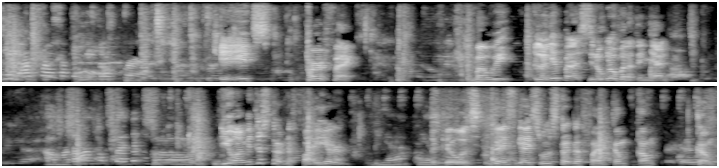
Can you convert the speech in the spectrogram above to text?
Sa. I- It's perfect. But we, lagyan pa, sinuglo ba natin yan? Oh, matawan mo pwede. Do you want me to start the fire? Yeah, yeah. Okay, we'll, guys, guys, we'll start the fire. Come, come, come.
